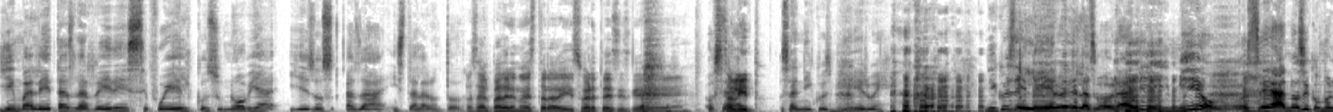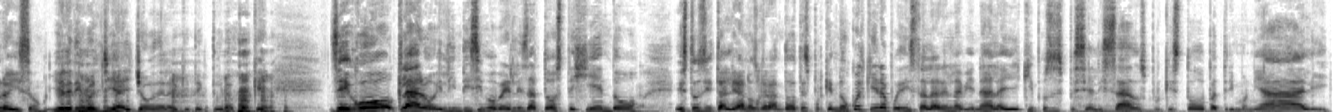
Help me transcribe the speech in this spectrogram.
Y en maletas, las redes, se fue él con su novia y ellos allá instalaron todo. O sea, el Padre Nuestro y suerte si es que O sea, solito. O sea, Nico es mi héroe. Nico es el héroe de las Guarani y mío. O sea, no sé cómo lo hizo. Yo le digo el G.I. Joe de la arquitectura porque llegó, claro, lindísimo verles a todos tejiendo, estos italianos grandotes, porque no cualquiera puede instalar en la Bienal, hay equipos especializados, porque es todo patrimonial y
